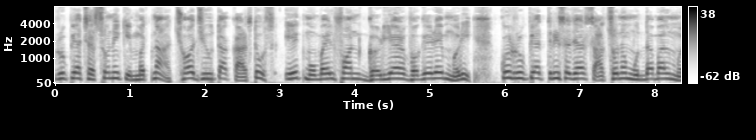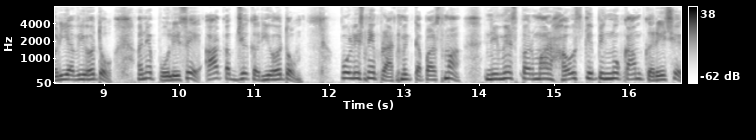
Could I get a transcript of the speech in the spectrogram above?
રૂપિયા છસોની કિંમતના છ જીવતા કારતૂસ, એક મોબાઈલ ફોન ઘડિયાળ વગેરે મળી કુલ રૂપિયા ત્રીસ હજાર સાતસોનો મુદ્દામાલ મળી આવ્યો હતો અને પોલીસે આ કબજે કર્યો હતો. પોલીસની પ્રાથમિક તપાસમાં નિમેશ પરમાર હાઉસકીપિંગનું કામ કરે છે.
